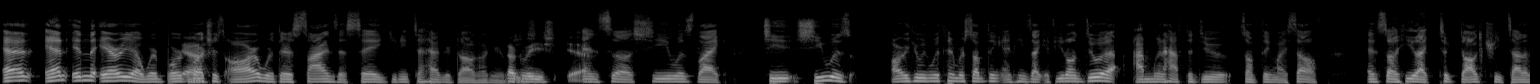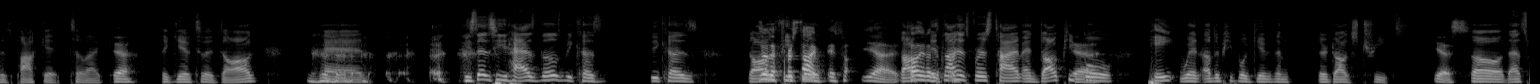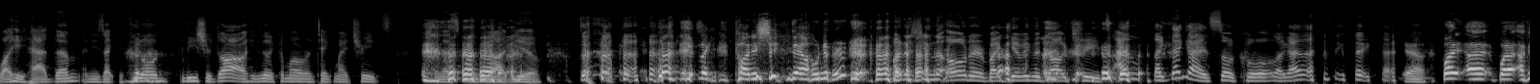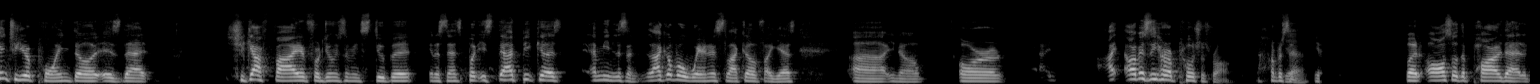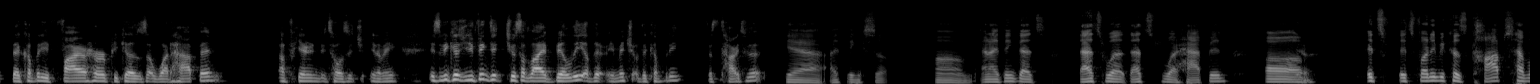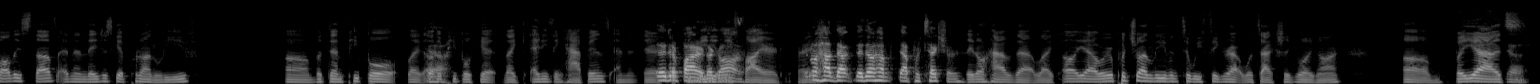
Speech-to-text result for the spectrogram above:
and and in the area where bird yeah. watchers are, where there's signs that say you need to have your dog on your dog leash. leash. Yeah. And so she was like, she she was arguing with him or something, and he's like, if you don't do it, I'm gonna have to do something myself. And so he like took dog treats out of his pocket to like yeah to give to the dog, and he says he has those because because dog it's the first time. It's, yeah, dog, it's not his first time, and dog people yeah. hate when other people give them their dogs treats. Yes. So that's why he had them, and he's like, if you don't leash your dog, he's gonna come over and take my treats, and that's gonna be on you. it's like punishing the owner. punishing the owner by giving the dog treats. I like that guy is so cool. Like I, I think that guy. Yeah, but uh, but I think to your point though is that she got fired for doing something stupid in a sense. But is that because I mean, listen, lack of awareness, lack of I guess, uh, you know, or I, obviously her approach was wrong, hundred yeah. percent but also the part that the company fired her because of what happened of hearing the total you know what I mean? Is because you think that just a liability of the image of the company that's tied to it? Yeah, I think so. Um, and I think that's that's what that's what happened. Um, yeah. it's it's funny because cops have all these stuff and then they just get put on leave. Um, but then people like yeah. other people get like anything happens and then they're, they're fired. They're gone. Fired. Right? They don't have that. They don't have that protection. They don't have that. Like, oh yeah, we're gonna put you on leave until we figure out what's actually going on. Um, but yeah, it's yeah.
